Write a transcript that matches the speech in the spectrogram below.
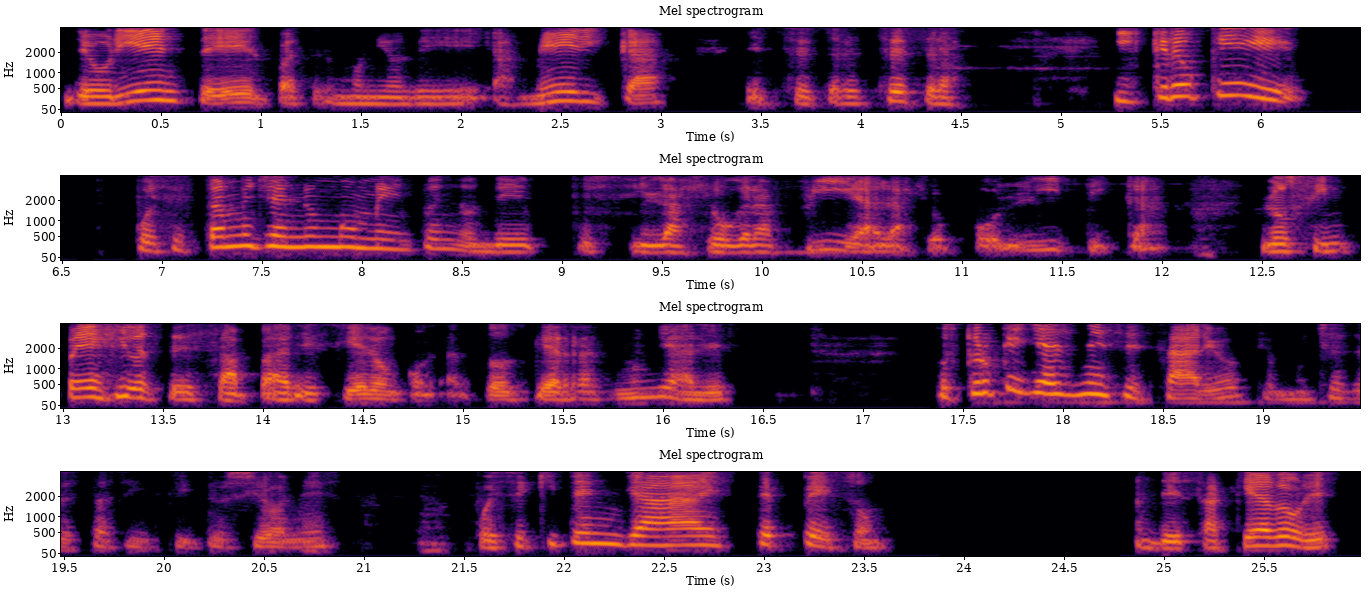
de Oriente, el patrimonio de América, etcétera, etcétera. Y creo que pues estamos ya en un momento en donde pues si la geografía, la geopolítica, los imperios desaparecieron con las dos guerras mundiales, pues creo que ya es necesario que muchas de estas instituciones pues se quiten ya este peso de saqueadores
